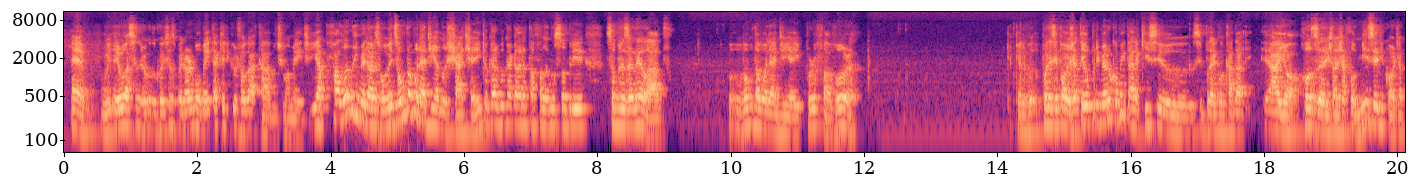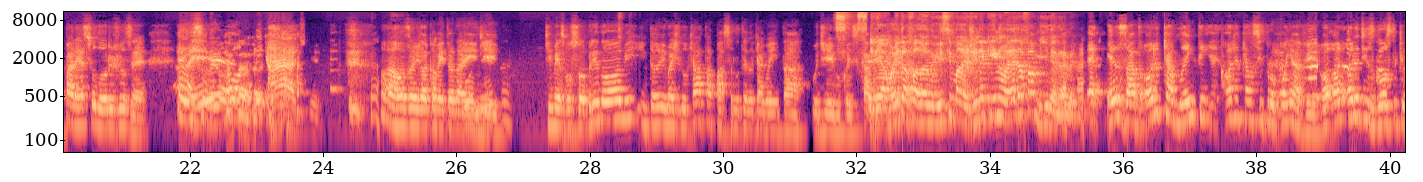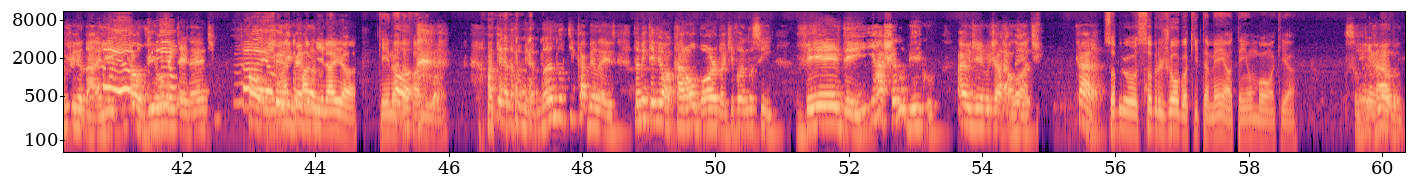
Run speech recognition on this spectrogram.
É, eu assino o jogo do Corinthians, o melhor momento é aquele que o jogo acaba ultimamente. E a, falando em melhores momentos, vamos dar uma olhadinha no chat aí, que eu quero ver o que a galera tá falando sobre, sobre o Zenelato. Vamos dar uma olhadinha aí, por favor. Quero, por exemplo, ó, já tem o primeiro comentário aqui, se, se puder colocar. Da, aí, ó, Rosângela já falou: misericórdia, parece o Louro José. É Aê, isso mesmo. Ó, a Rosângela comentando aí de, de mesmo sobrenome, então eu imagino que ela tá passando, tendo que aguentar o Diego com esse cabelo. Se minha mãe tá falando isso, imagina quem não é da família, né, velho? É, exato. Olha o que a mãe tem. Olha o que ela se propõe a ver. Olha, olha o desgosto que o filho dá. Ele fica ao vivo na internet. Ó, o Felipe não é da família aí, ó. Quem não é da família. Ó, quem é da família. Mano, que cabelo é esse? Também teve, ó, Carol Borba aqui falando assim, verde e rachando o bico. Aí o Diego já Parabéns. falou, ó, cara. Sobre o, sobre o jogo aqui também, ó, tem um bom aqui, ó. Sobre o jogo.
